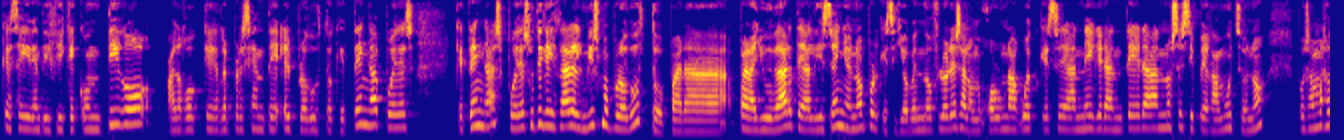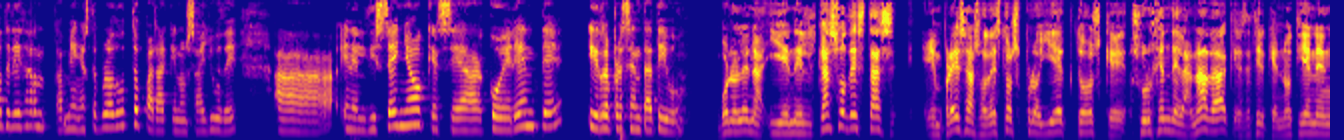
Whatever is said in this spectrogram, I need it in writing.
que se identifique contigo, algo que represente el producto que tenga, puedes que tengas, puedes utilizar el mismo producto para, para, ayudarte al diseño, ¿no? Porque si yo vendo flores, a lo mejor una web que sea negra entera, no sé si pega mucho, ¿no? Pues vamos a utilizar también este producto para que nos ayude a, en el diseño, que sea coherente y representativo. Bueno, Elena, y en el caso de estas empresas o de estos proyectos que surgen de la nada, que es decir, que no tienen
